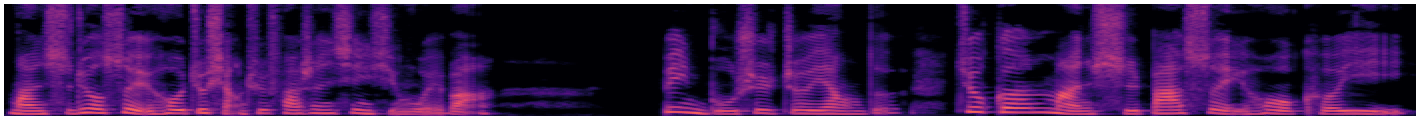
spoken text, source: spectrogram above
满十六岁以后就想去发生性行为吧？并不是这样的，就跟满十八岁以后可以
